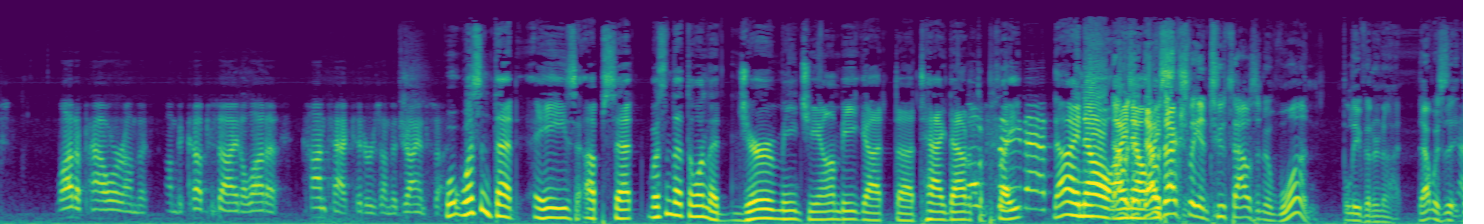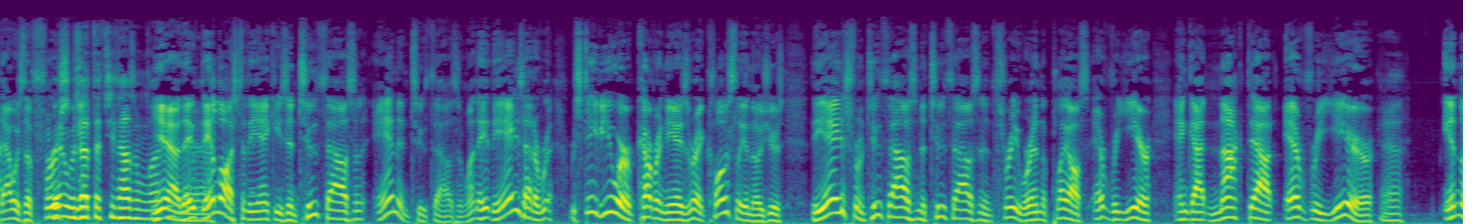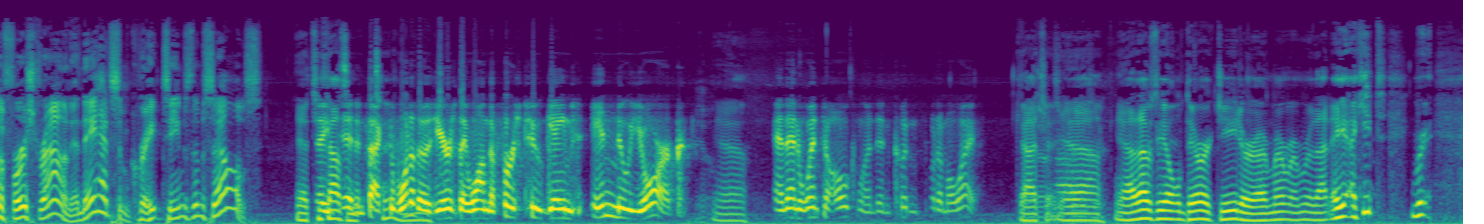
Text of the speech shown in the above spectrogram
A lot of power on the on the Cubs side. A lot of contact hitters on the Giants side. Well, wasn't that A's upset? Wasn't that the one that Jeremy Giambi got uh, tagged out at Don't the say plate? that! I know, That I was, know. that was I s- actually in 2001. Believe it or not, that was the that was the first. was that the 2001? Yeah, they, they lost to the Yankees in 2000 and in 2001. They, the A's had a Steve. You were covering the A's very closely in those years. The A's from 2000 to 2003 were in the playoffs every year and got knocked out every year Yeah. in the first round. And they had some great teams themselves. Yeah, They did. In fact, one of those years they won the first two games in New York Yeah. and then went to Oakland and couldn't put them away. Gotcha. Yeah, yeah, that was the old Derek Jeter. I remember, remember that. I, I keep.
